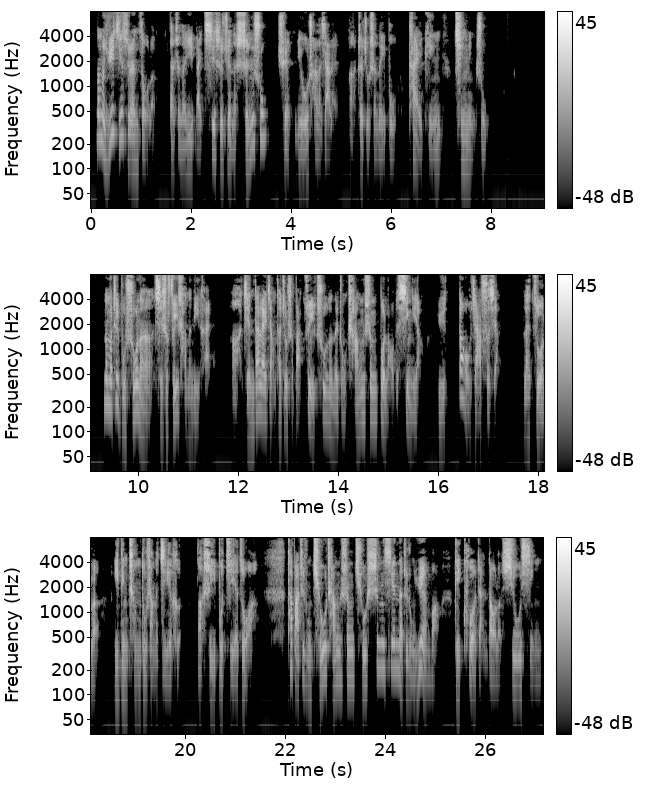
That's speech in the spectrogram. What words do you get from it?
那么虞吉虽然走了，但是呢，一百七十卷的神书却流传了下来啊！这就是那部《太平清领书》。那么这部书呢，其实非常的厉害。啊，简单来讲，它就是把最初的那种长生不老的信仰与道家思想来做了一定程度上的结合啊，是一部杰作啊。他把这种求长生、求升仙的这种愿望给扩展到了修行、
